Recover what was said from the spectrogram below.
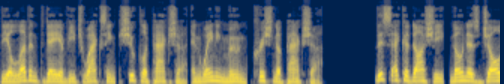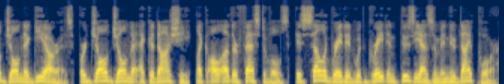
the eleventh day of each waxing Shukla Paksha and waning moon Krishna Paksha. This Ekadashi, known as Jal Julna Gyaras, or Jal Julna Ekadashi, like all other festivals, is celebrated with great enthusiasm in Udaipur.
